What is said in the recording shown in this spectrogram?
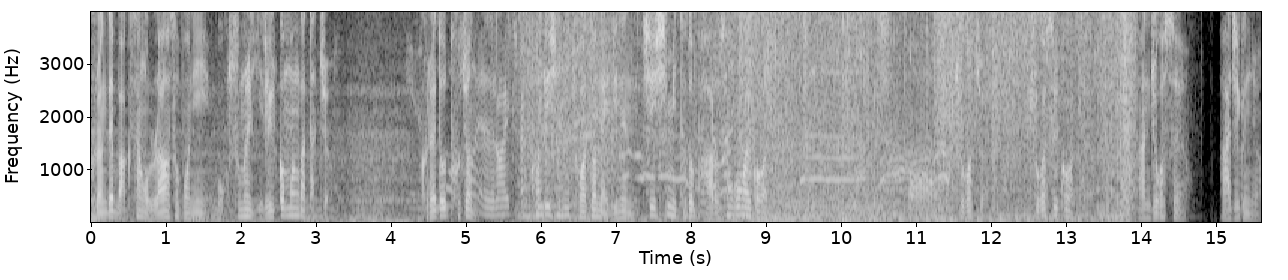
그런데 막상 올라와서 보니 목숨을 잃을 것만 같았죠. 그래도 도전. 컨디션이 좋았던 에디는 70m도 바로 성공할 것 같아요. 어, 죽었죠. 죽었을 것 같아요. 안 죽었어요. 아직은요.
